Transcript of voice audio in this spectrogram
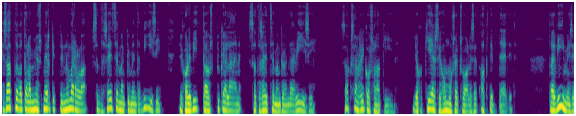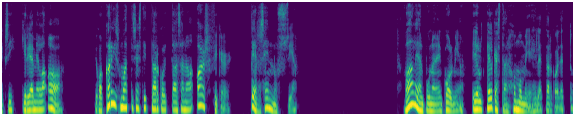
He saattoivat olla myös merkitty numerolla 175, joka oli viittaus pykälään 175 Saksan rikoslakiin, joka kielsi homoseksuaaliset aktiviteetit, tai viimeiseksi kirjaimella A, joka karismaattisesti tarkoittaa sanaa arse-figure, persennussia. Vaaleanpunainen kolmio ei ollut pelkästään homomiehille tarkoitettu,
